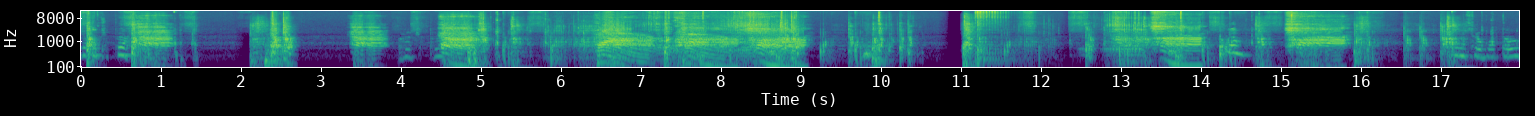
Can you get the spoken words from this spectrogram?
Я хочу просто. Короче, просто. Не сработало.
